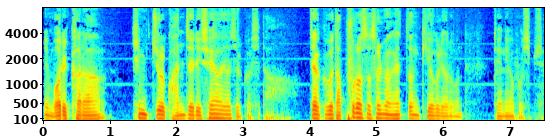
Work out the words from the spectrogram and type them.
머리카락, 힘줄, 관절이 쇠하여질 것이다. 제가 그거 다 풀어서 설명했던 기억을 여러분 되뇌어 보십시오.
